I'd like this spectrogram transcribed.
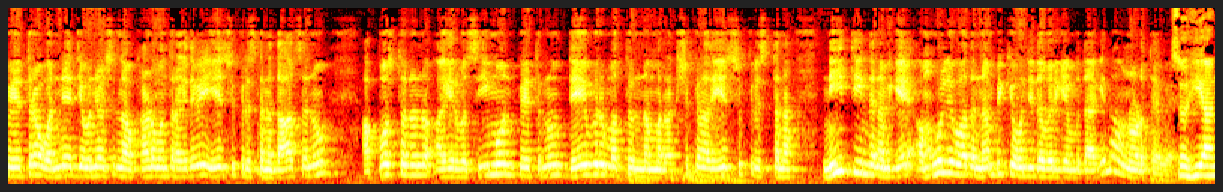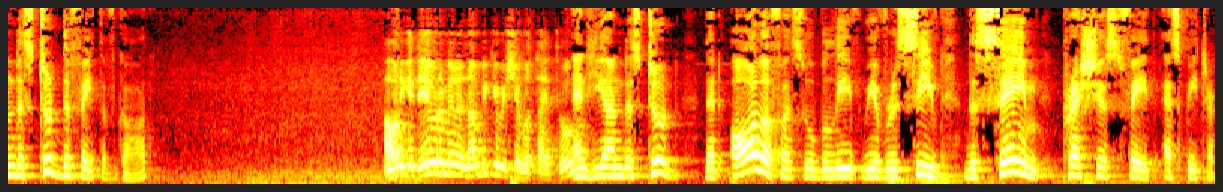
ಪೇತ್ರ ಒಂದೇ ಒಂದೇ ವರ್ಷ ನಾವು ಕಾಣುವಂತರಾಗಿದ್ದೇವೆ ಯೇಸು ಕ್ರಿಸ್ತನ ದಾಸನು ಅಪೋಸ್ತನನು ಆಗಿರುವ ಸೀಮೋನ್ ಪೇತ್ರನು ದೇವರು ಮತ್ತು ನಮ್ಮ ರಕ್ಷಕನಾದ ಯೇಸು ಕ್ರಿಸ್ತನ ನೀತಿಯಿಂದ ನಮಗೆ ಅಮೂಲ್ಯವಾದ ನಂಬಿಕೆ ಹೊಂದಿದವರಿಗೆ ಎಂಬುದಾಗಿ ನಾವು ನೋಡ್ತೇವೆ So he understood the faith of God ಅವನಿಗೆ ದೇವರ ಮೇಲೆ ನಂಬಿಕೆ ವಿಷಯ ಗೊತ್ತಾಯ್ತು and he understood that all of us who believe we have received the same precious faith as Peter.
